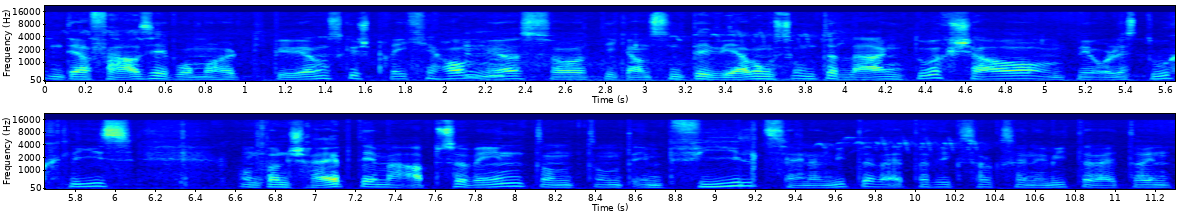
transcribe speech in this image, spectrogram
in der Phase, wo wir halt die Bewerbungsgespräche haben, ja, so die ganzen Bewerbungsunterlagen durchschaue und mir alles durchlies und dann schreibt ein Absolvent und, und empfiehlt seinen Mitarbeiter, wie gesagt, seine Mitarbeiterin,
